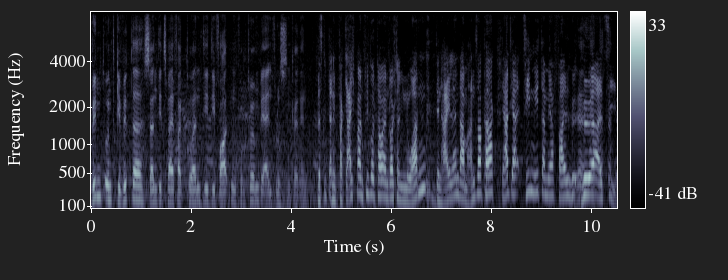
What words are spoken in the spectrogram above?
Wind und Gewitter sind die zwei Faktoren, die die Fahrten vom Turm beeinflussen können. Es gibt einen vergleichbaren Freefall Tower in Deutschland im Norden, den Highlander am Hansapark. Ja. Der hat ja 10 Meter mehr Fallhöhe als Sie.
